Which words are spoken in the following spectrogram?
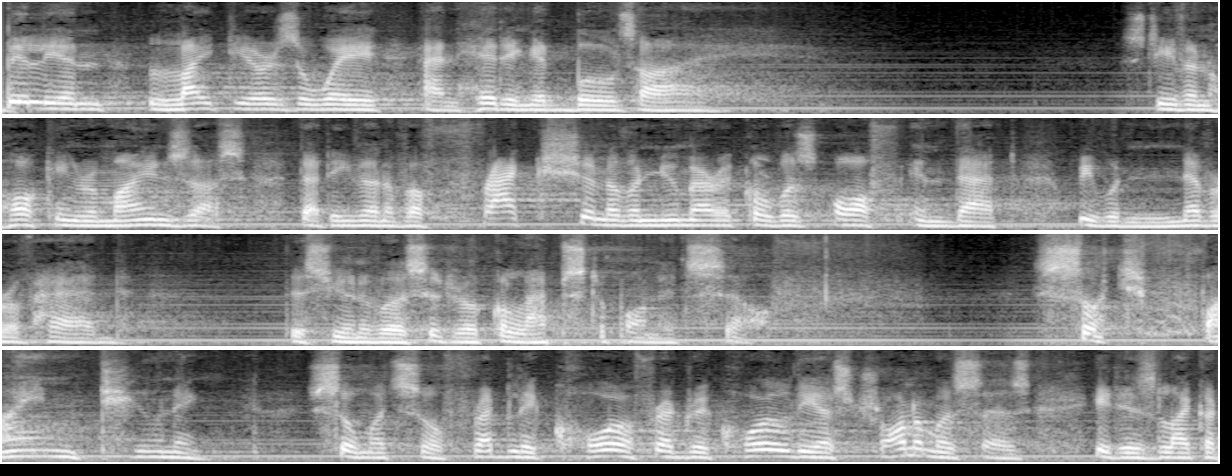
billion light years away and hitting it bullseye. Stephen Hawking reminds us that even if a fraction of a numerical was off in that, we would never have had this universe. It would have collapsed upon itself such fine tuning. So much so, Frederick Hoyle, Frederick Hoyle, the astronomer, says it is like a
